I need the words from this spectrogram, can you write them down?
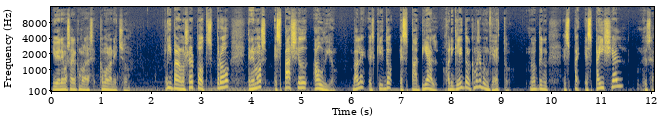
y veremos a ver cómo, lo han hecho. Y para los AirPods Pro tenemos Spatial Audio. ¿vale? Escrito espacial. Juaniquilator, ¿cómo se pronuncia esto? No tengo. Spatial, o sea,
